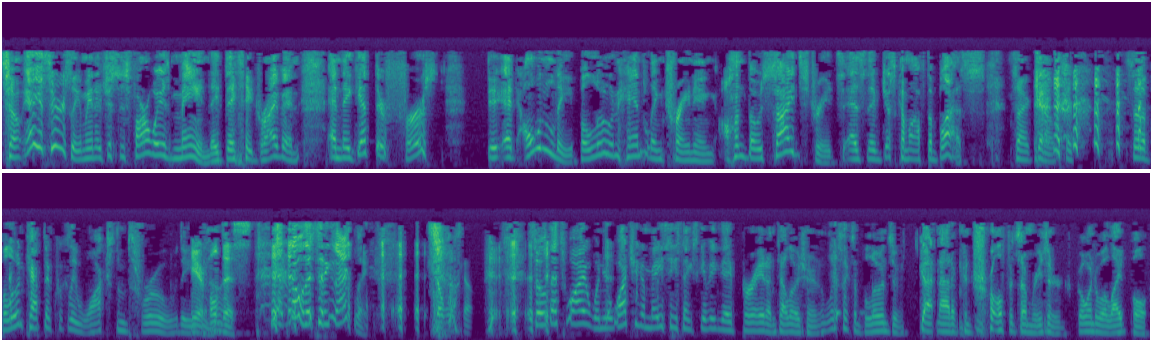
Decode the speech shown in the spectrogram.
So yeah, yeah, seriously. I mean, it's just as far away as Maine. They they they drive in and they get their first and only balloon handling training on those side streets as they've just come off the bus. So you know, so, so the balloon captain quickly walks them through the. Here, you hold know- this. Yeah, no, that's it exactly. Don't look up. So that's why when you're watching a Macy's Thanksgiving Day parade on television, it looks like the balloons have gotten out of control for some reason or go into a light pole.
